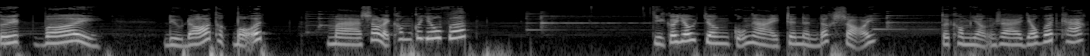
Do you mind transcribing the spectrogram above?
Tuyệt vời! Điều đó thật bổ ích, mà sao lại không có dấu vết? Chỉ có dấu chân của ngài trên nền đất sỏi, tôi không nhận ra dấu vết khác.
